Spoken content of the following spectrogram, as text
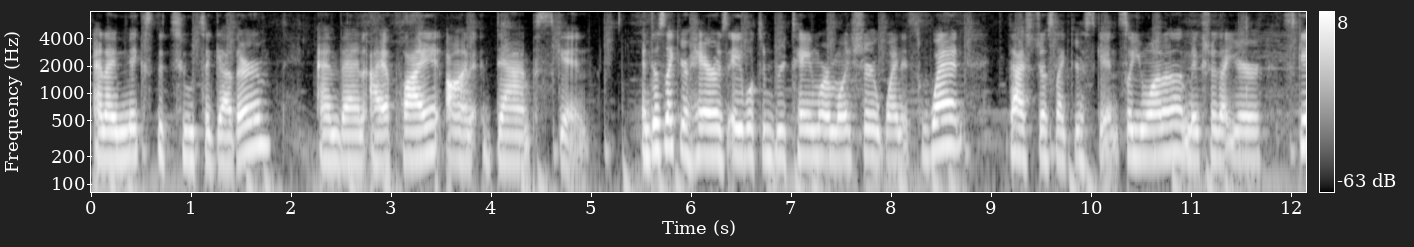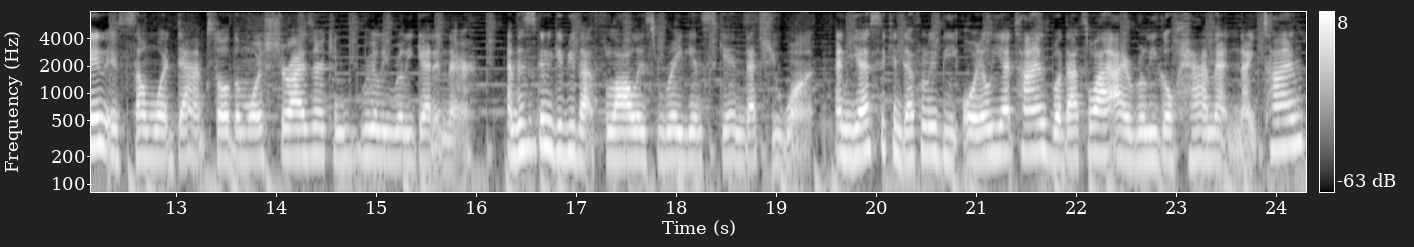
And I mix the two together and then I apply it on damp skin. And just like your hair is able to retain more moisture when it's wet, that's just like your skin. So you wanna make sure that your skin is somewhat damp so the moisturizer can really, really get in there. And this is gonna give you that flawless, radiant skin that you want. And yes, it can definitely be oily at times, but that's why I really go ham at nighttime.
